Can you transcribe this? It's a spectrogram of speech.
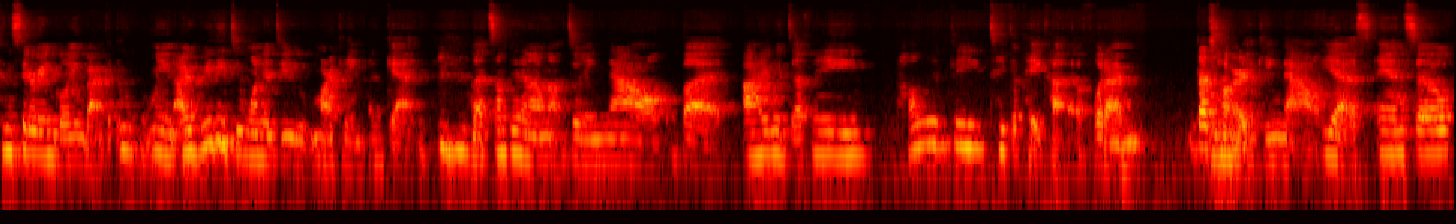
considering going back. I mean, I really do want to do marketing again. Mm-hmm. That's something that I'm not doing now, but I would definitely probably take a pay cut of what I'm that's hard making now. Yes, and so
